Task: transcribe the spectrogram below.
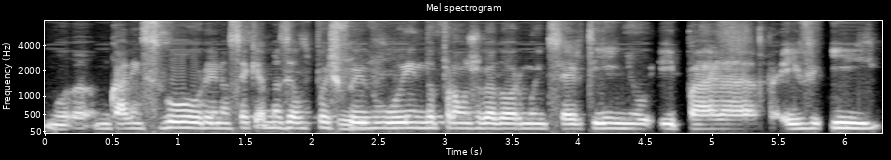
um bocado inseguro e não sei o quê, mas ele depois foi evoluindo para um jogador muito certinho e para e, e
